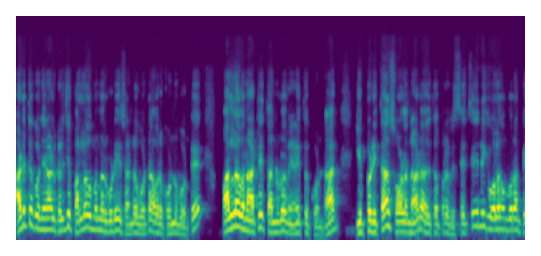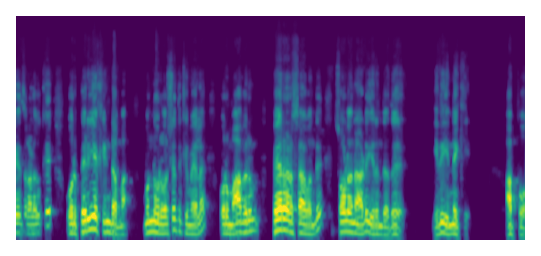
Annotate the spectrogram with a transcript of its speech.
அடுத்து கொஞ்ச நாள் கழிச்சு பல்லவ மன்னர் கூட சண்டை போட்டு அவரை கொண்டு போட்டு பல்லவ நாட்டை தன்னுடன் இணைத்து கொண்டான். இப்படித்தான் சோழ நாடு அதுக்கப்புறம் விசேஷிச்சு. இன்னைக்கு உலகம் பூரா பேசுற அளவுக்கு ஒரு பெரிய கிங்டமா முந்நூறு வருஷத்துக்கு மேல ஒரு மாபெரும் பேரரசா வந்து சோழ நாடு இருந்தது. இது இன்னைக்கு. அப்போ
